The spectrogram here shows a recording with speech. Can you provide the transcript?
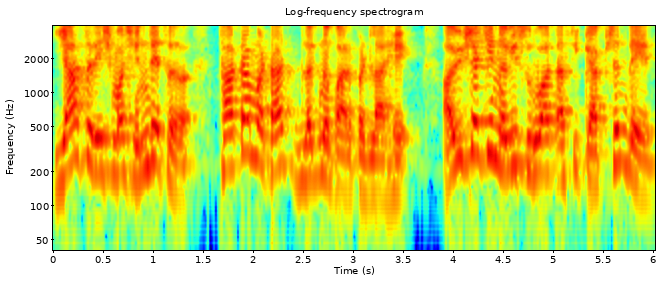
याच रेश्मा शिंदेचं थाटामाटात लग्न पार पडलं आहे. आयुष्याची नवी सुरुवात अशी कॅप्शन देत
